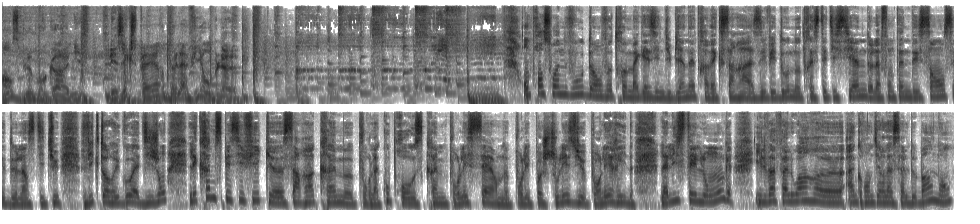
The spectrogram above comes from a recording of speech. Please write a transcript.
France Bleu Bourgogne, les experts de la vie en bleu. On prend soin de vous dans votre magazine du bien-être avec Sarah Azevedo, notre esthéticienne de la Fontaine d'Essence et de l'Institut Victor Hugo à Dijon. Les crèmes spécifiques, euh, Sarah, crème pour la coupe rose, crème pour les cernes, pour les poches sous les yeux, pour les rides. La liste est longue. Il va falloir euh, agrandir la salle de bain, non?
